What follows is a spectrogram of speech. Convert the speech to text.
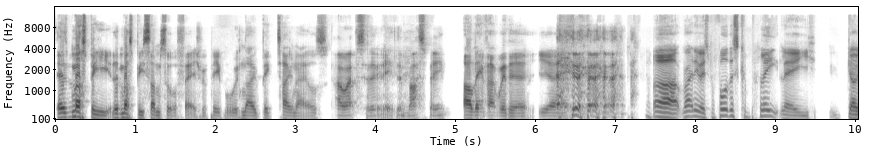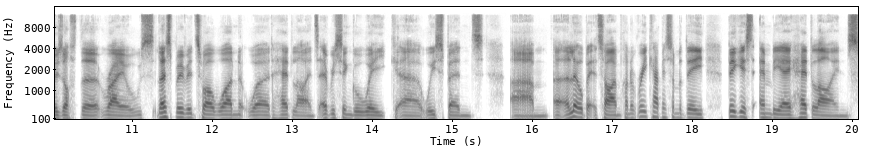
there must be there must be some sort of fetish for people with no big toenails. Oh, absolutely, there must be. I'll leave that with you. Yeah. uh, right. Anyways, before this completely goes off the rails, let's move into our one-word headlines. Every single week, uh, we spend um, a little bit of time kind of recapping some of the biggest NBA headlines.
